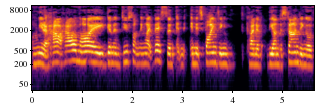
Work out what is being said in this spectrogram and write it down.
You know how how am I going to do something like this? And, and and it's finding kind of the understanding of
